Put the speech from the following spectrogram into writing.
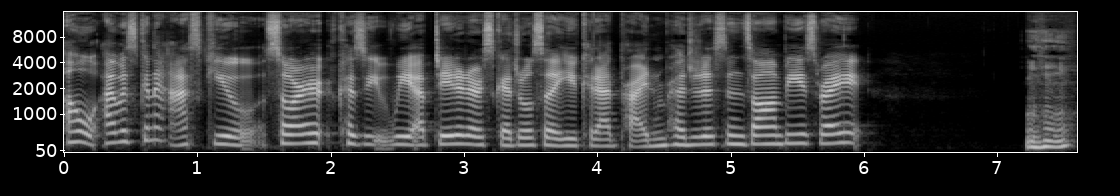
Oh, I was going to ask you. So, our because we updated our schedule so that you could add Pride and Prejudice and zombies, right? Mhm.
